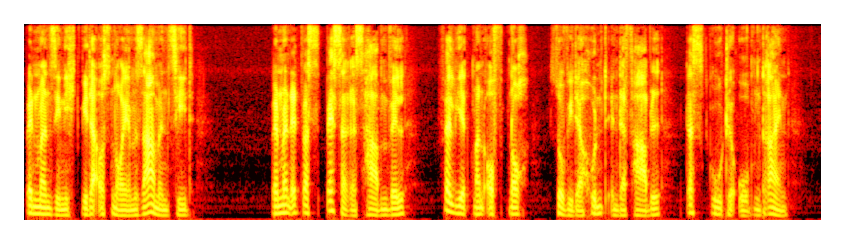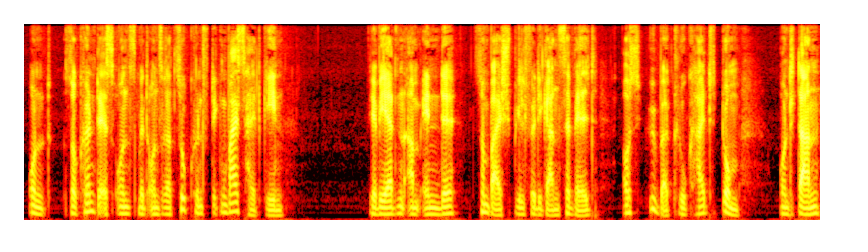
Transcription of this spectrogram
wenn man sie nicht wieder aus neuem Samen zieht. Wenn man etwas Besseres haben will, verliert man oft noch, so wie der Hund in der Fabel, das Gute obendrein. Und so könnte es uns mit unserer zukünftigen Weisheit gehen. Wir werden am Ende, zum Beispiel für die ganze Welt, aus Überklugheit dumm, und dann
